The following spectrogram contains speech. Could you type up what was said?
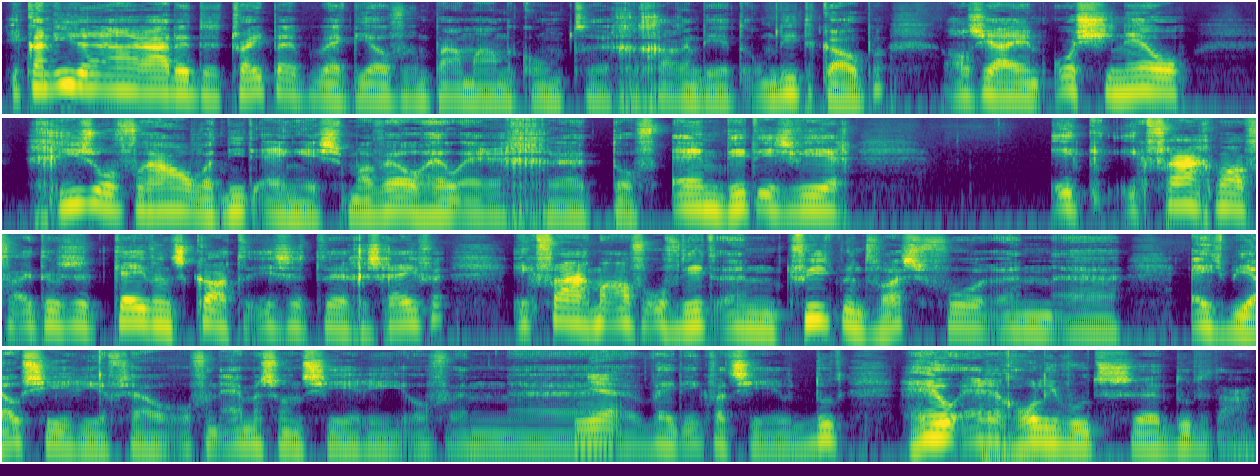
Ik kan iedereen aanraden de trade paperback die over een paar maanden komt, eh, gegarandeerd, om die te kopen. Als jij een origineel griezelverhaal wat niet eng is, maar wel heel erg eh, tof. En dit is weer... Ik, ik vraag me af, het is een Kevin's Cut is het eh, geschreven. Ik vraag me af of dit een treatment was voor een eh, HBO-serie of zo. Of een Amazon-serie of een eh, weet ik wat serie. Het doet heel erg Hollywoods eh, doet het aan.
